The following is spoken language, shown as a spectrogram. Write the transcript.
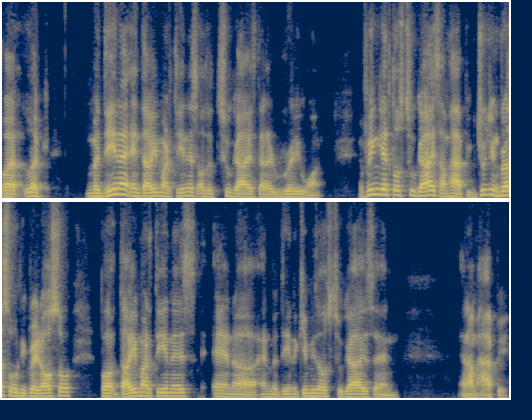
But look, Medina and David Martinez are the two guys that I really want. If we can get those two guys, I'm happy. Julian Gressel would be great also, but David Martinez and uh and Medina, give me those two guys and and I'm happy.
